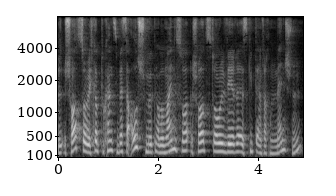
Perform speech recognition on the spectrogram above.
äh, Short Story, ich glaube, du kannst sie besser ausschmücken, aber meine Short Story wäre, es gibt einfach einen Menschen.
